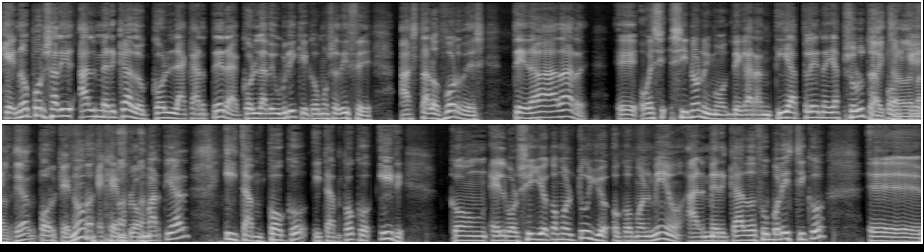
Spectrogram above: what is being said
que no por salir al mercado con la cartera, con la de Ubrique, como se dice, hasta los bordes, te da a dar eh, o es sinónimo de garantía plena y absoluta. Ahí está lo de porque- Martial. porque no, ejemplo Martial, y tampoco, y tampoco ir con el bolsillo como el tuyo o como el mío al mercado futbolístico eh,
